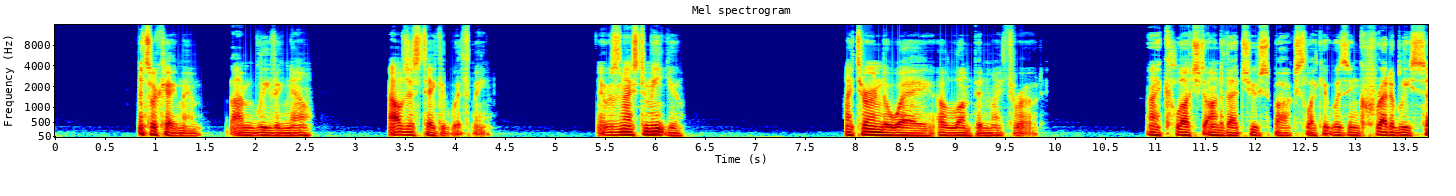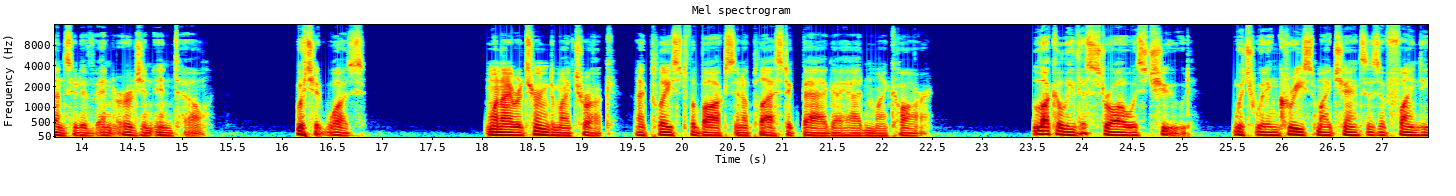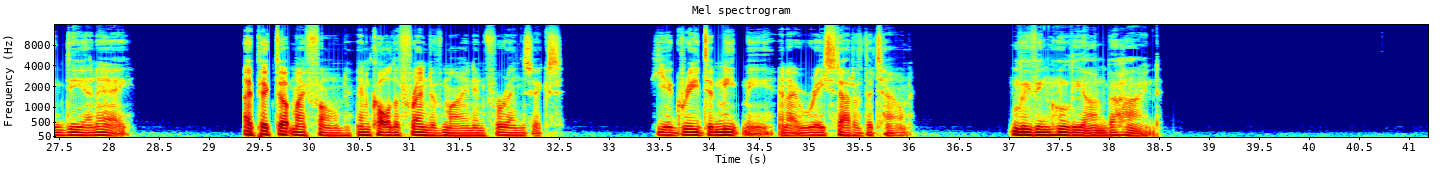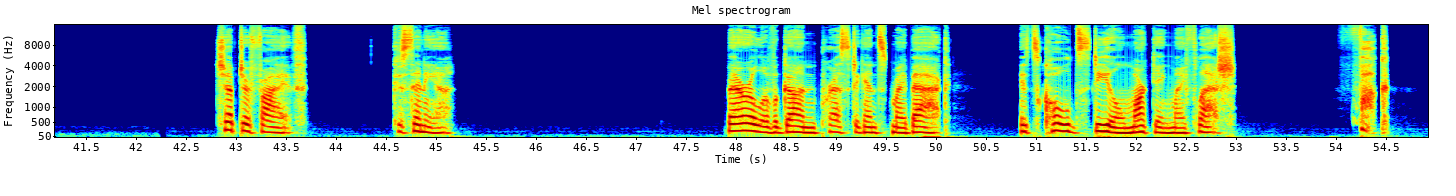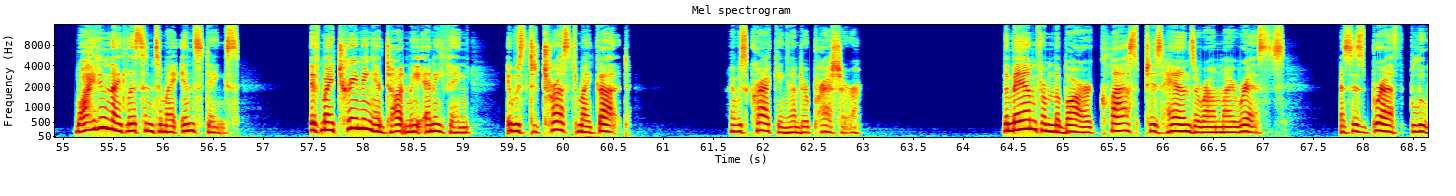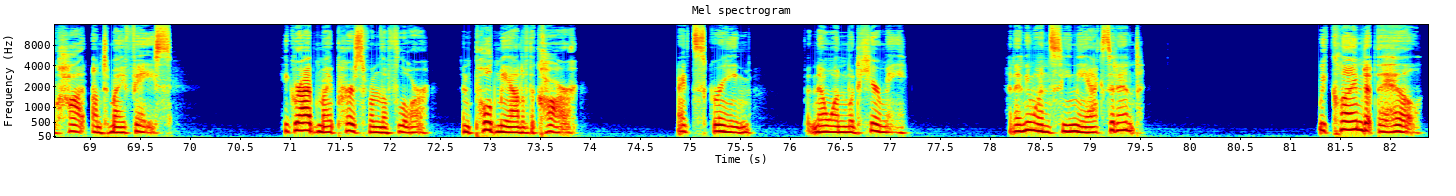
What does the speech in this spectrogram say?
It's okay, ma'am. I'm leaving now. I'll just take it with me. It was nice to meet you. I turned away, a lump in my throat. I clutched onto that juice box like it was incredibly sensitive and urgent intel, which it was. When I returned to my truck, I placed the box in a plastic bag I had in my car. Luckily, the straw was chewed, which would increase my chances of finding DNA. I picked up my phone and called a friend of mine in forensics. He agreed to meet me, and I raced out of the town, leaving Julian behind. Chapter 5 Ksenia Barrel of a gun pressed against my back, its cold steel marking my flesh. Fuck! Why didn't I listen to my instincts? If my training had taught me anything, it was to trust my gut. I was cracking under pressure. The man from the bar clasped his hands around my wrists as his breath blew hot onto my face. He grabbed my purse from the floor and pulled me out of the car. I'd scream, but no one would hear me. Had anyone seen the accident? We climbed up the hill,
